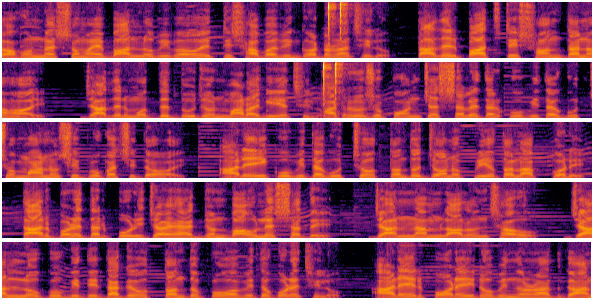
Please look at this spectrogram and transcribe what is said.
তখনকার সময়ে বাল্যবিবাহ একটি স্বাভাবিক ঘটনা ছিল। তাদের পাঁচটি সন্তানও হয়, যাদের মধ্যে দুজন মারা গিয়েছিল। আঠারোশো পঞ্চাশ সালে তার কবিতাগুচ্ছ মানসী প্রকাশিত হয় আর এই কবিতাগুচ্ছ অত্যন্ত জনপ্রিয়তা লাভ করে। তারপরে তার পরিচয় হয় একজন বাউলের সাথে, যার নাম লালন শাহ যার লোকগীতি তাকে অত্যন্ত প্রভাবিত করেছিল। আর এর পরেই রবীন্দ্রনাথ গান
